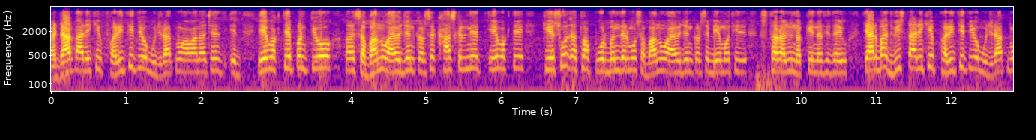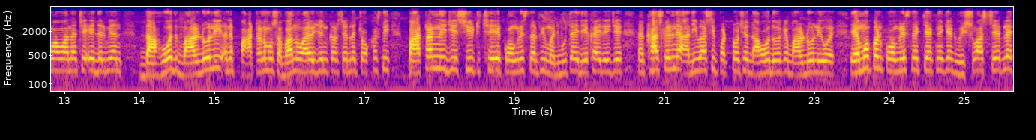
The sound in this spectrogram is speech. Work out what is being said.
અઢાર તારીખે ફરીથી તેઓ ગુજરાતમાં આવવાના છે. એ- વખતે પણ તેઓ સભાનું આયોજન કરશે. ખાસ કરીને એ વખતે કેશોદ અથવા પોરબંદરમાં સભાનું આયોજન કરશે. બેમાંથી સ્થળ હજુ નક્કી નથી થયું. ત્યારબાદ વીસ તારીખે ફરીથી તેઓ ગુજરાતમાં આવવાના છે. એ દરમિયાન દાહોદ, બારડોલી અને પાટણમાં સભાનું આયોજન કરશે. એટલે ચોક્કસથી પાટણની જે સીટ છે એ કોંગ્રેસ તરફી મજબૂતાઈ દેખાઈ રહી છે. ખાસ કરીને આદિવાસી પટ્ટો છે, દાહોદ હોય કે બારડોલી હોય, એમાં પણ કોંગ્રેસને ક્યાંક ને ક્યાંક વિશ્વાસ છે. એટલે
